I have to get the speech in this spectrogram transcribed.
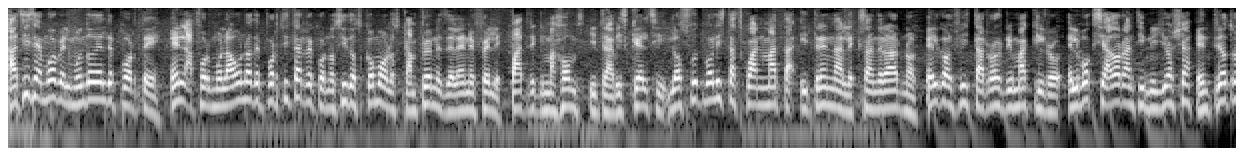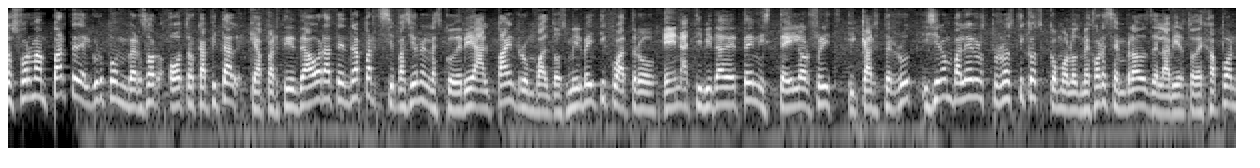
Así se mueve el mundo del deporte. En la Fórmula 1, deportistas reconocidos como los campeones de la NFL, Patrick Mahomes y Travis Kelsey, los futbolistas Juan Mata y Trent Alexander Arnold, el golfista Rory McIlroy, el boxeador Anthony Joshua, entre otros, forman parte del grupo inversor Otro Capital, que a partir de ahora tendrá participación en la escudería Alpine rumbo al 2024. En actividad de tenis, Taylor Fritz y Casper Ruth hicieron valer los pronósticos como los mejores sembrados del Abierto de Japón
